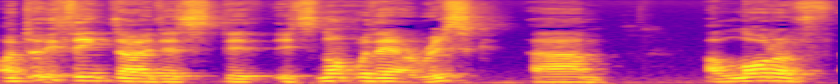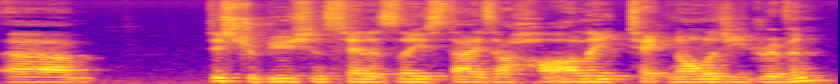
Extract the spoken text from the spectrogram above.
I do think, though, this, it's not without risk. Um, a lot of um, distribution centres these days are highly technology driven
